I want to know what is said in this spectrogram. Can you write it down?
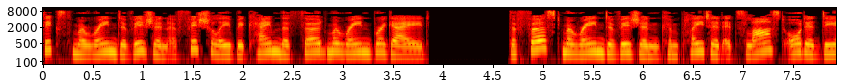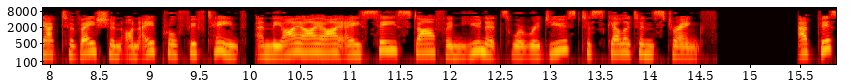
6th Marine Division officially became the 3rd Marine Brigade. The 1st Marine Division completed its last ordered deactivation on April 15, and the IIIAC staff and units were reduced to skeleton strength. At this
